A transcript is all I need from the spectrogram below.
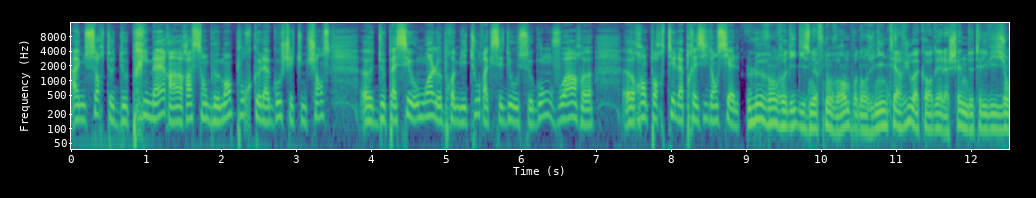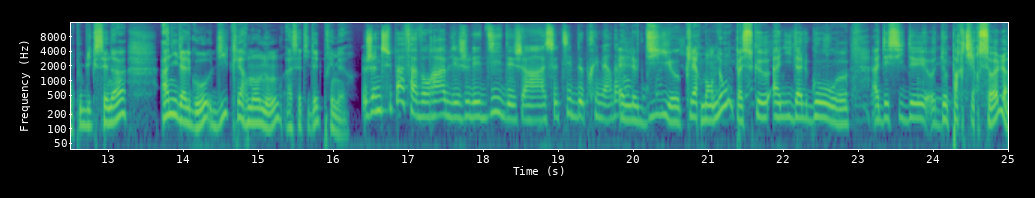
à une sorte de primaire, à un rassemblement pour que la gauche ait une chance de passer au moins le premier tour, accéder au second, voire remporter la présidentielle. Le vendredi 19 novembre, dans une interview accordée à la chaîne de télévision Public Sénat, Anne Hidalgo dit clairement non à cette idée de primaire Je ne suis pas favorable, et je l'ai dit déjà, à ce type de primaire. Elle dit euh, clairement non, parce que Anne Hidalgo euh, a décidé euh, de partir seule.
